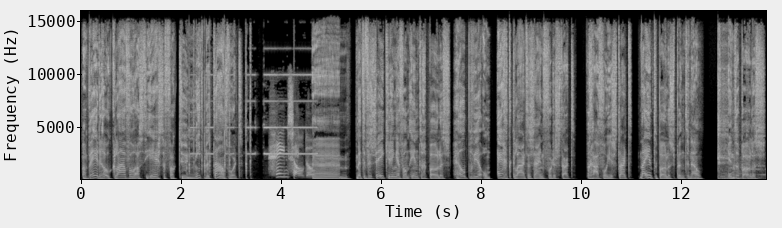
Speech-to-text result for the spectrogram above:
Maar ben je er ook klaar voor als die eerste factuur niet betaald wordt? Geen saldo. Ehm, met de verzekeringen van Interpolis helpen we je om echt klaar te zijn voor de start. Ga voor je start naar interpolis.nl. Interpolis.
